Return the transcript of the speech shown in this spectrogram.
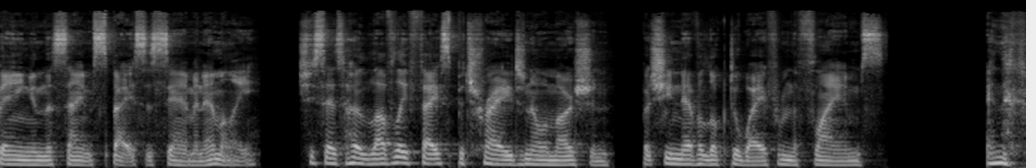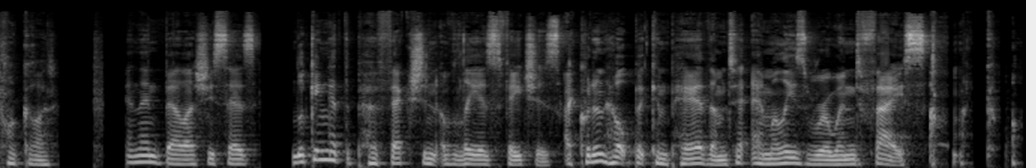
being in the same space as Sam and Emily? She says her lovely face betrayed no emotion, but she never looked away from the flames. And then, oh God. And then Bella, she says, looking at the perfection of Leah's features, I couldn't help but compare them to Emily's ruined face. Oh my God.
